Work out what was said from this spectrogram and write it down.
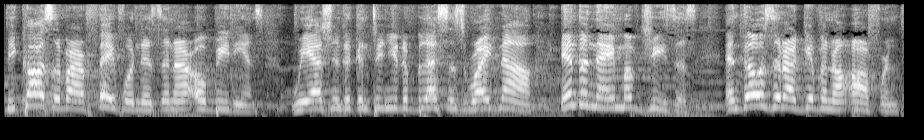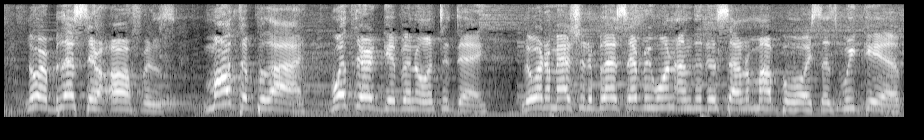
because of our faithfulness and our obedience. We ask you to continue to bless us right now in the name of Jesus. And those that are giving our offering, Lord, bless their offerings. Multiply what they're giving on today. Lord, I'm asking you to bless everyone under the sound of my voice as we give.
